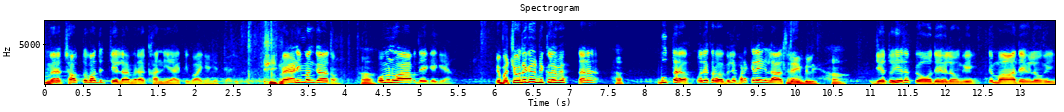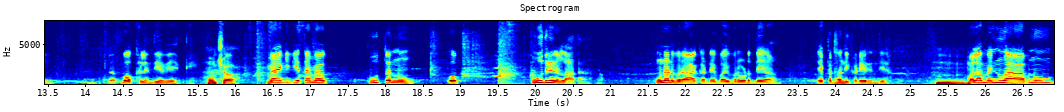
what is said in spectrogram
ਮੇਰਾ ਸਭ ਤੋਂ ਵੱਧ ਚੇਲਾ ਮੇਰਾ ਖਾਨੀ ਐਕਟਿਵ ਆਈਆਂ ਜਿੱਤਿਆ ਜੀ। ਠੀਕ। ਮੈਂ ਨਹੀਂ ਮੰਗਿਆ ਉਹ ਤੋਂ ਹਾਂ। ਉਹ ਮੈਨੂੰ ਆਪ ਦੇ ਕੇ ਗਿਆ। ਇਹ ਬੱਚੇ ਉਹਦੇ ਘਰ ਨਿਕਲੇ ਵੇ? ਨਾ ਨਾ। ਹਾਂ। ਕਬੂਤਰ ਉਹਦੇ ਘਰੋਂ ਬਿਲੇ ਫੜ ਕੇ ਲਈ ਲਾਲ ਸਿੰਘ ਨਹੀਂ ਬਿਲੀ ਹਾਂ। ਜੇ ਤੁਸੀਂ ਇਹਦਾ ਪਿਓ ਦੇਖ ਲਓਗੇ ਤੇ ਮਾਂ ਦੇਖ ਲਓਗੇ ਜੀ ਭੁੱਖ ਲੈਂਦੀ ਹੈ ਵੇਖ ਕੇ। ਅੱਛਾ। ਮੈਂ ਕੀ ਕੀਤਾ ਮੈਂ ਕਬੂਤਰ ਨੂੰ ਉਹ ਕਬੂਤਰੀ ਨੇ ਲਾਤਾ। ਉਹਨਾਂ ਨੇ ਫਿਰ ਆਹ ਕੱਢੇ ਬਾਈ ਫਿਰ ਉੱਡਦੇ ਆ ਇੱਕ ਥਾਂ ਦੀ ਖੜੇ ਰਹਿੰਦੇ ਆ। ਹੂੰ। ਮਤਲਬ ਮੈਨੂੰ ਆਪ ਨੂੰ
